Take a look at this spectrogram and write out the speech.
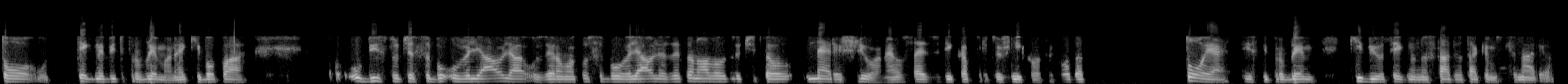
to tegne biti problema, ne, ki bo pa. V bistvu, če se bo uveljavlja, oziroma ko se bo uveljavlja zdaj ta nova odločitev, nerešljiva, ne, vsaj z vidika pritožnikov. Tako da to je tisti problem, ki bi utegnil nastati v takem scenariju.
